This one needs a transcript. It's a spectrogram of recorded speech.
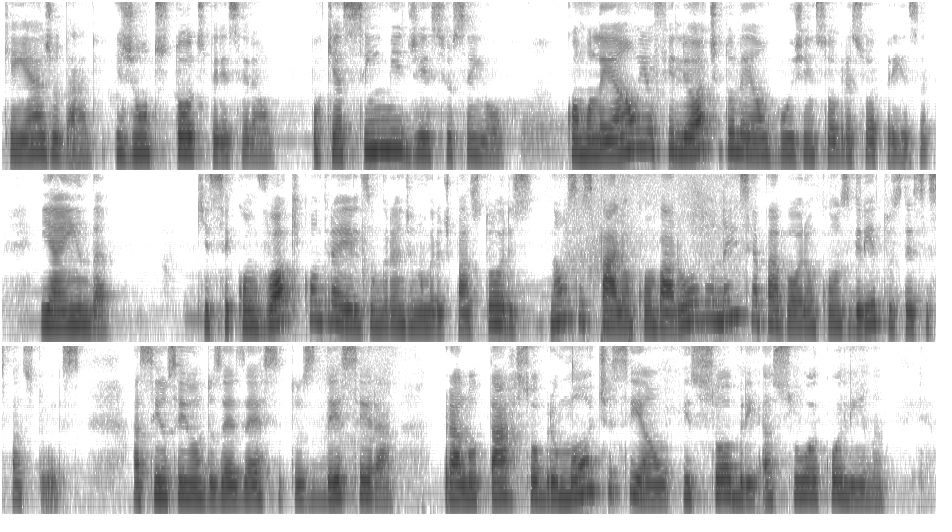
Quem é ajudado, e juntos todos perecerão, porque assim me disse o Senhor. Como o leão e o filhote do leão rugem sobre a sua presa, e ainda que se convoque contra eles um grande número de pastores, não se espalham com barulho nem se apavoram com os gritos desses pastores. Assim o Senhor dos Exércitos descerá para lutar sobre o monte Sião e sobre a sua colina,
